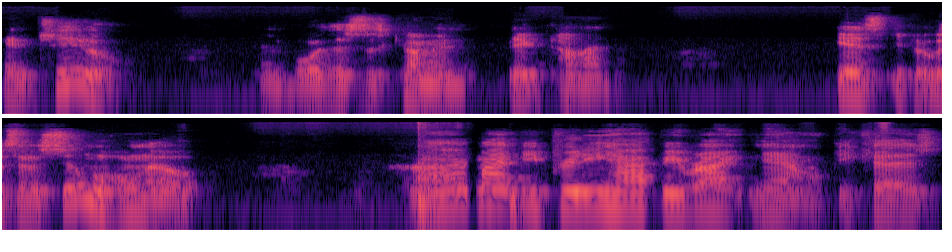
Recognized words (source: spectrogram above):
And two, and boy, this is coming big time. Is if it was an assumable note, I might be pretty happy right now because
